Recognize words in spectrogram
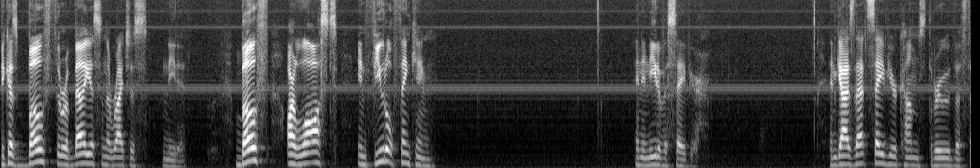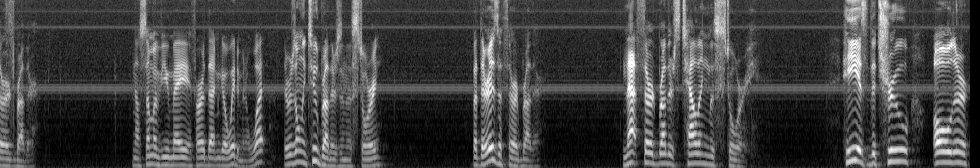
because both the rebellious and the righteous need it. Both are lost in futile thinking and in need of a Savior. And guys, that Savior comes through the third brother. Now, some of you may have heard that and go, wait a minute, what? There was only two brothers in this story. But there is a third brother. And that third brother's telling the story. He is the true older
